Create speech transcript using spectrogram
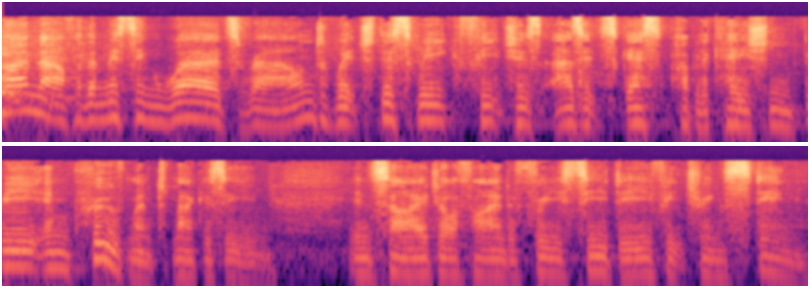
Time now for the Missing Words round, which this week features as its guest publication Be Improvement magazine. Inside you'll find a free CD featuring Sting.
